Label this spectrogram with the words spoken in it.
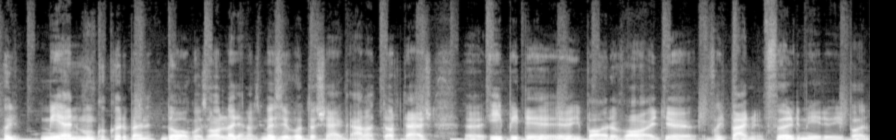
hogy milyen munkakörben dolgozol, legyen az mezőgazdaság, állattartás, építőipar, vagy, vagy bármilyen földmérőipar,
